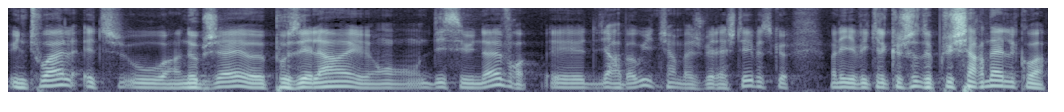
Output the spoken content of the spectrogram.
une toile et tu- ou un objet euh, posé là et on dit c'est une œuvre et de dire ah bah oui, tiens, bah, je vais l'acheter parce que voilà, il y avait quelque chose de plus charnel quoi.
